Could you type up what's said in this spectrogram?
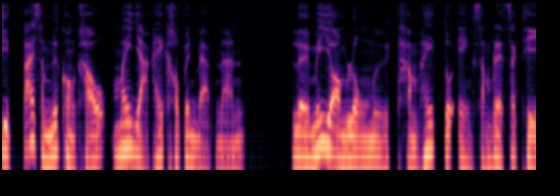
จิตใต้สำนึกของเขาไม่อยากให้เขาเป็นแบบนั้น เลยไม่ยอมลงมือทำให้ตัวเองสำเร็จสักที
